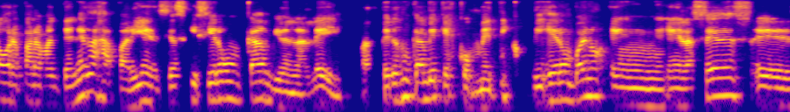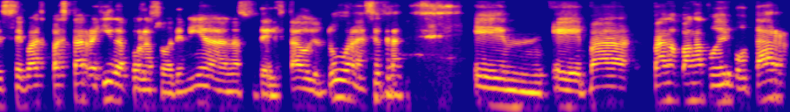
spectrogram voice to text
ahora, para mantener las apariencias, hicieron un cambio en la ley, pero es un cambio que es cosmético. Dijeron, bueno, en, en las sedes eh, se va, va, a estar regida por la soberanía del Estado de Honduras, etc. Eh, va, van, van a poder votar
